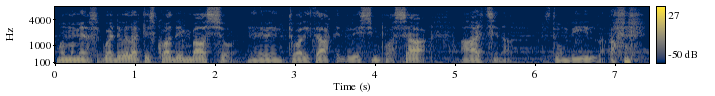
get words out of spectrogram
Mamma mia, se guardi le altre squadre in basso, nell'eventualità che dovessimo passare, Arsenal, Stone Villa.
